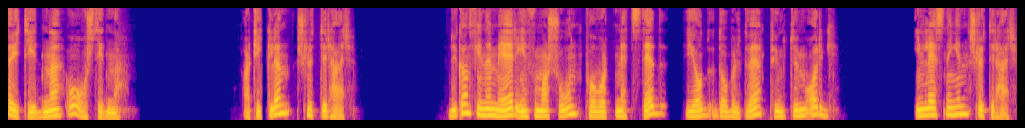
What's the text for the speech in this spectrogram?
høytidene og årstidene. Artikkelen slutter her. Du kan finne mer informasjon på vårt nettsted jw.org. Innlesningen slutter her.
